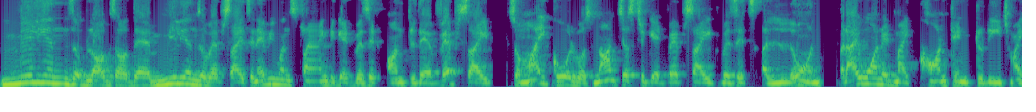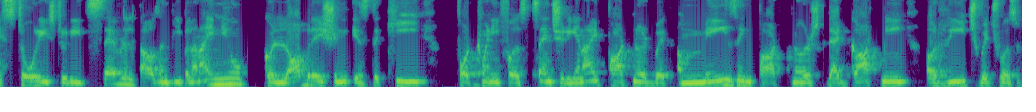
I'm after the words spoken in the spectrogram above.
millions of blogs out there, millions of websites, and everyone's trying to get visit onto their website. So my goal was not just to get website visits alone, but I wanted my content to reach, my stories to reach several thousand people. And I knew collaboration is the key for 21st century. And i partnered with amazing partners that got me a reach which was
